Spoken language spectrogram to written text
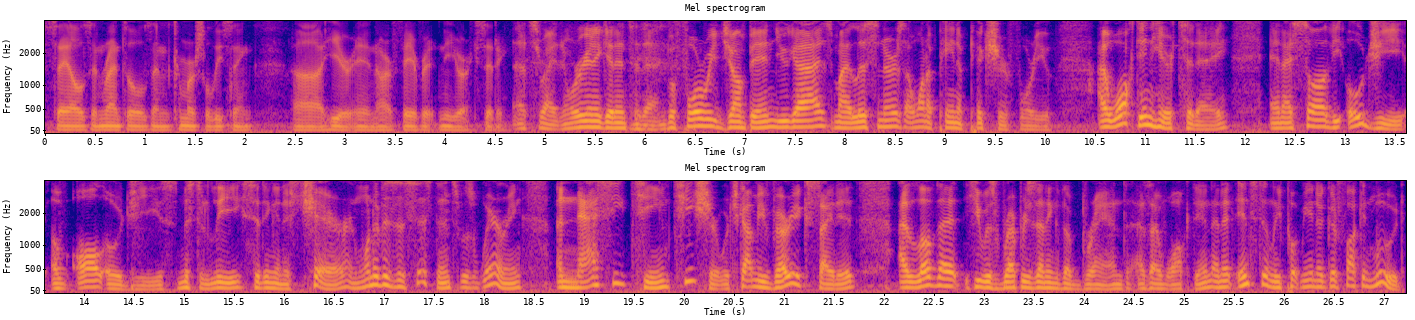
sales and rentals and commercial leasing uh, here in our favorite New York City. That's right. And we're going to get into that. And before we jump in, you guys, my listeners, I want to paint a picture for you. I walked in here today and I saw the OG of all OGs, Mr. Lee, sitting in his chair, and one of his assistants was wearing a Nassie Team t shirt, which got me very excited. I love that he was representing the brand as I walked in, and it instantly put me in a good fucking mood.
